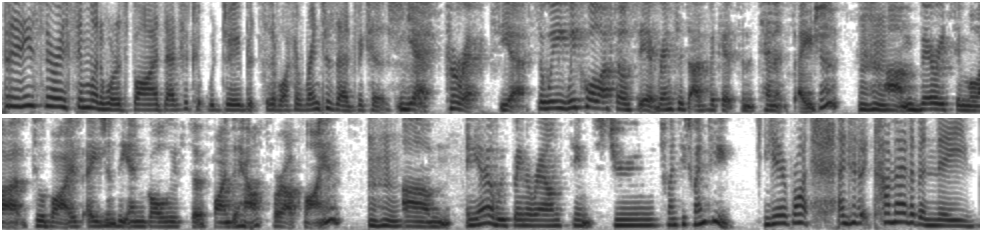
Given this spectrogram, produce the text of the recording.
but it is very similar to what a buyer's advocate would do, but sort of like a renter's advocate. Yes, correct. Yeah, so we we call ourselves yeah, renters advocates and tenants agents. Mm-hmm. Um, very similar to a buyer's agent. The end goal is to find a house for our clients. Mm-hmm. Um, and yeah, we've been around since June 2020. Yeah, right. And did it come out of a need?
